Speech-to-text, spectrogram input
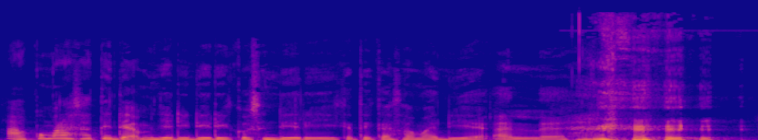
aku merasa tidak menjadi diriku sendiri ketika sama dia Allah.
